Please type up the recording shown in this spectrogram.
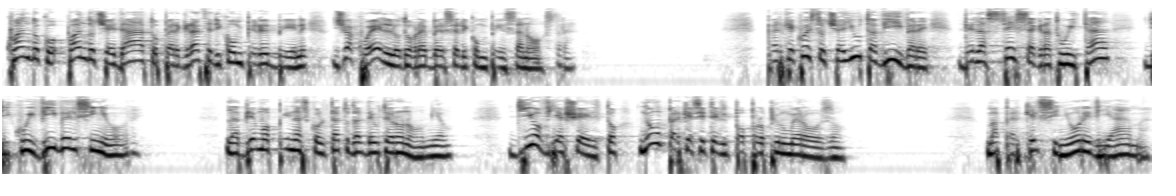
Quando, quando ci è dato per grazia di compiere il bene, già quello dovrebbe essere ricompensa nostra. Perché questo ci aiuta a vivere della stessa gratuità di cui vive il Signore. L'abbiamo appena ascoltato dal Deuteronomio. Dio vi ha scelto non perché siete il popolo più numeroso, ma perché il Signore vi ama.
